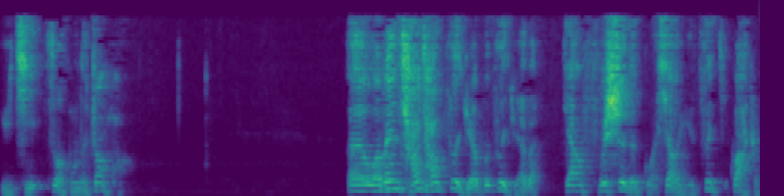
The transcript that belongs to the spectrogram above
与其做工的状况，呃，我们常常自觉不自觉的将服饰的果效与自己挂钩，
